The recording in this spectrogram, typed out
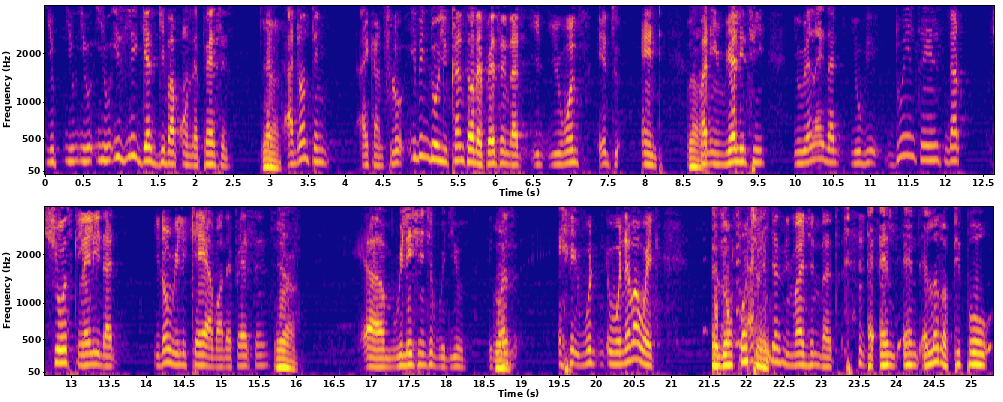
you you you, you easily just give up on the person. Yeah. I don't think I can flow, even though you can't tell the person that you, you want it to end. Yeah. But in reality, you realize that you'll be doing things that shows clearly that you don't really care about the person's Yeah. um, relationship with you because it would it would never work. It's I unfortunate. can just imagine that. And and a lot of people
